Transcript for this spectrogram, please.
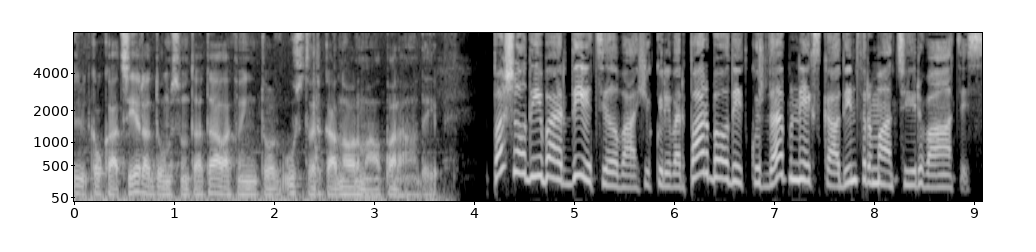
ir kaut kāds ieradums un tā tālāk. Viņi to uztver kā normālu parādību. Pašvaldībā ir divi cilvēki, kuri var pārbaudīt, kurš darbinieks kādu informāciju ir vācis,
